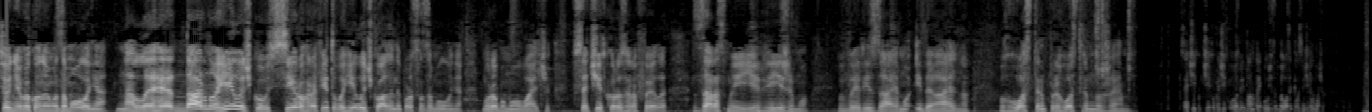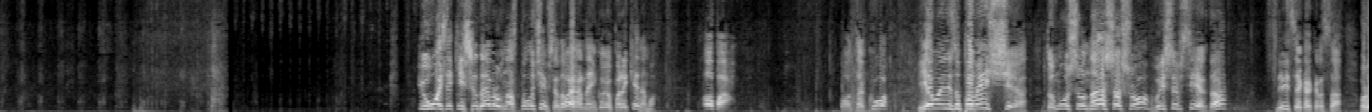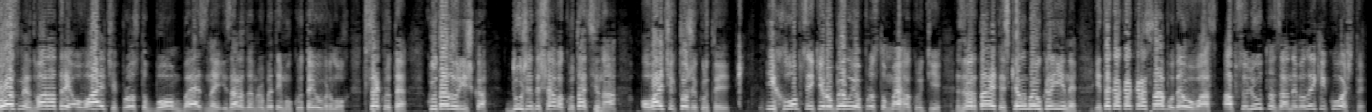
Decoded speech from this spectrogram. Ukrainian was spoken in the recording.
Сьогодні виконуємо замовлення на легендарну гілочку, сіро-графітову гілочку, але не просто замовлення. Ми робимо овальчик. Все чітко розграфили. Зараз ми її ріжемо, вирізаємо ідеально гострим пригострим ножем. Все чітко, чітко, чітко. Розмір 2 на 3, получиться досить. І ось який шедевр у нас получився. Давай гарненько його перекинемо. Опа! Отако. Я вилізу повище, тому що наша що? Вище всіх, да? Дивіться, яка краса. Розмір 2 на 3 овальчик, просто бомбезний. І зараз будемо робити йому крутий оверлог. Все круте. Крута доріжка, дуже дешева, крута ціна. Овальчик теж крутий. І хлопці, які робили його, просто мега круті. Звертайтесь, килими України. І така краса буде у вас абсолютно за невеликі кошти.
